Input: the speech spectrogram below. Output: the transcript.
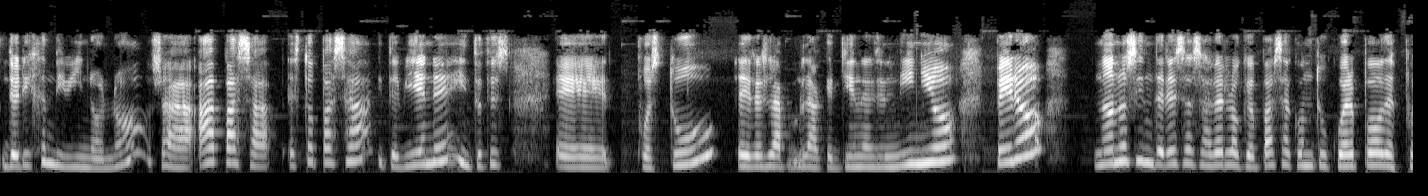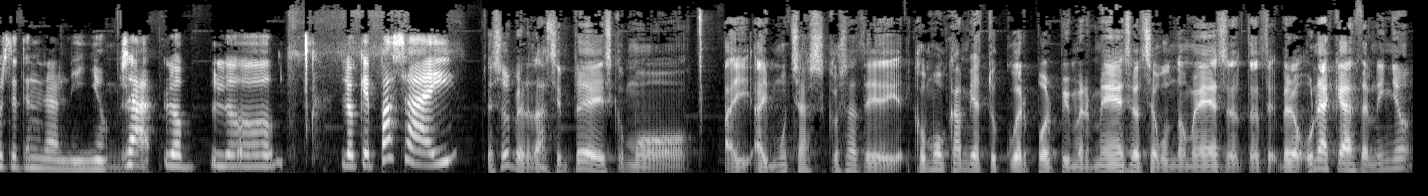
de origen divino, ¿no? O sea, ah, pasa, esto pasa y te viene, y entonces, eh, pues tú eres la, la que tienes el niño, pero no nos interesa saber lo que pasa con tu cuerpo después de tener al niño. O sea, lo, lo, lo que pasa ahí Eso es verdad, siempre es como. Hay, hay muchas cosas de cómo cambia tu cuerpo el primer mes, el segundo mes, el tercer. Pero una vez que haces el niño,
